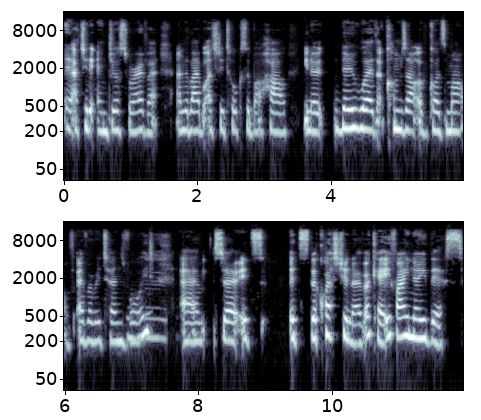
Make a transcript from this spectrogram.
It actually endures forever. And the bible actually talks about how you know no word that comes out of god's mouth ever returns void. Mm-hmm. um so it's it's the question of okay if i know this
